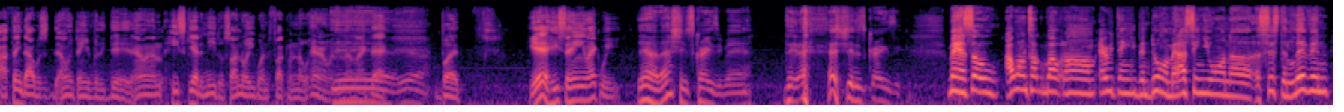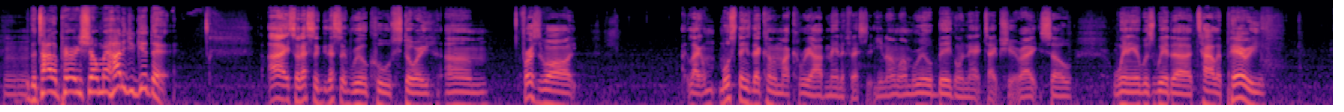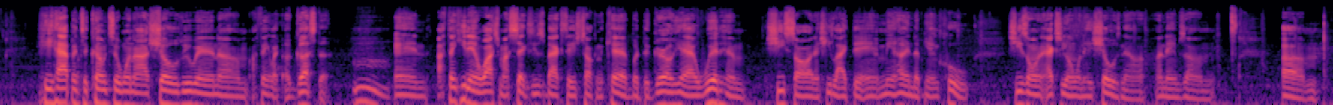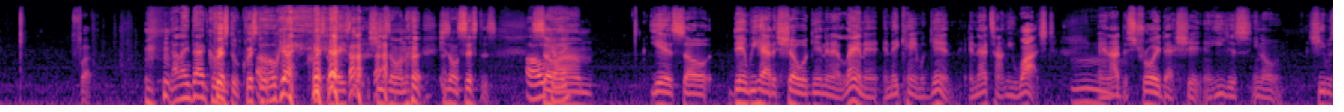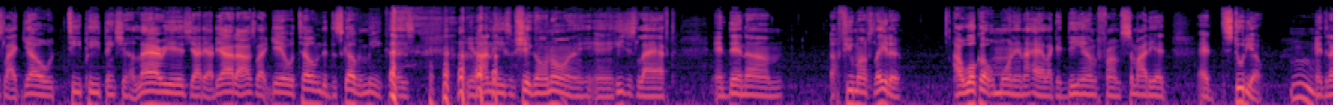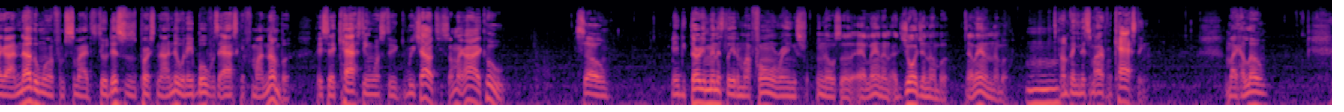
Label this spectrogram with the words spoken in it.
I think that was the only thing he really did. And he scared of needles, so I know he wasn't fucking with no heroin or nothing like that. Yeah, But yeah, he said he ain't like weed. yeah, that shit's crazy, man. Dude, that shit is crazy, man. So I want to talk about um everything you've been doing, man. I seen you on uh, Assisted Living, Mm-hmm. the Tyler Perry show, man. How did you get that? All right, so that's a that's a real cool story. Um, first of all, like most things that come in my career, I've manifested. You know, I'm, I'm real big on that type shit, right? So when it was with uh, Tyler Perry, he happened to come to one of our shows. We were in, um, I think, like Augusta. Mm. And I think he didn't watch my sex. He was backstage talking to Kev, but the girl he had with him, she saw it and she liked it, and me and her ended up getting cool. She's on actually on one of his shows now. Her name's um um fuck Y'all ain't that cool. Crystal Crystal Oh, okay. Crystal She's on she's on Sistas. Oh, So um yeah, so then we had a show again in Atlanta and they came again. And that time he watched and Mm. I destroyed that shit. And he just, you know, she was like, "Yo, TP thinks you're hilarious." Yada yada yada. I was like, "Yeah, well, tell him to discover me because you know I need some shit going on." And, and he just laughed. And then um, a few months later, I woke up one morning and I had like a DM from somebody at at the studio, Mm. and then I got another one from somebody at the studio. This was a person I knew, and they both was asking for my number. They said casting wants to reach out to you, so I'm like, "All right, cool." So maybe 30 minutes later, my phone rings. You know, it's a Atlanta, a Georgia number, Atlanta number. Mm. I'm thinking this is somebody from casting. I'm like, hello.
